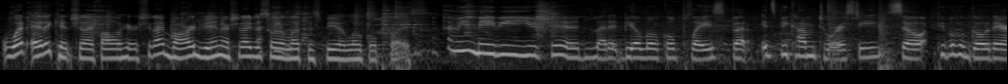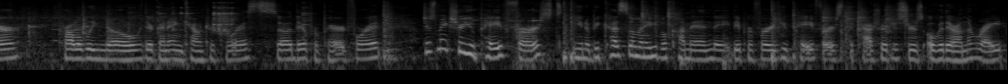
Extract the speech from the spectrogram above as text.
What etiquette should I follow here? Should I barge in or should I just sort of let this be a local place? I mean, maybe you should let it be a local place, but it's become touristy. So people who go there probably know they're going to encounter tourists, so they're prepared for it. Just make sure you pay first. You know, because so many people come in, they, they prefer you pay first. The cash register's over there on the right.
